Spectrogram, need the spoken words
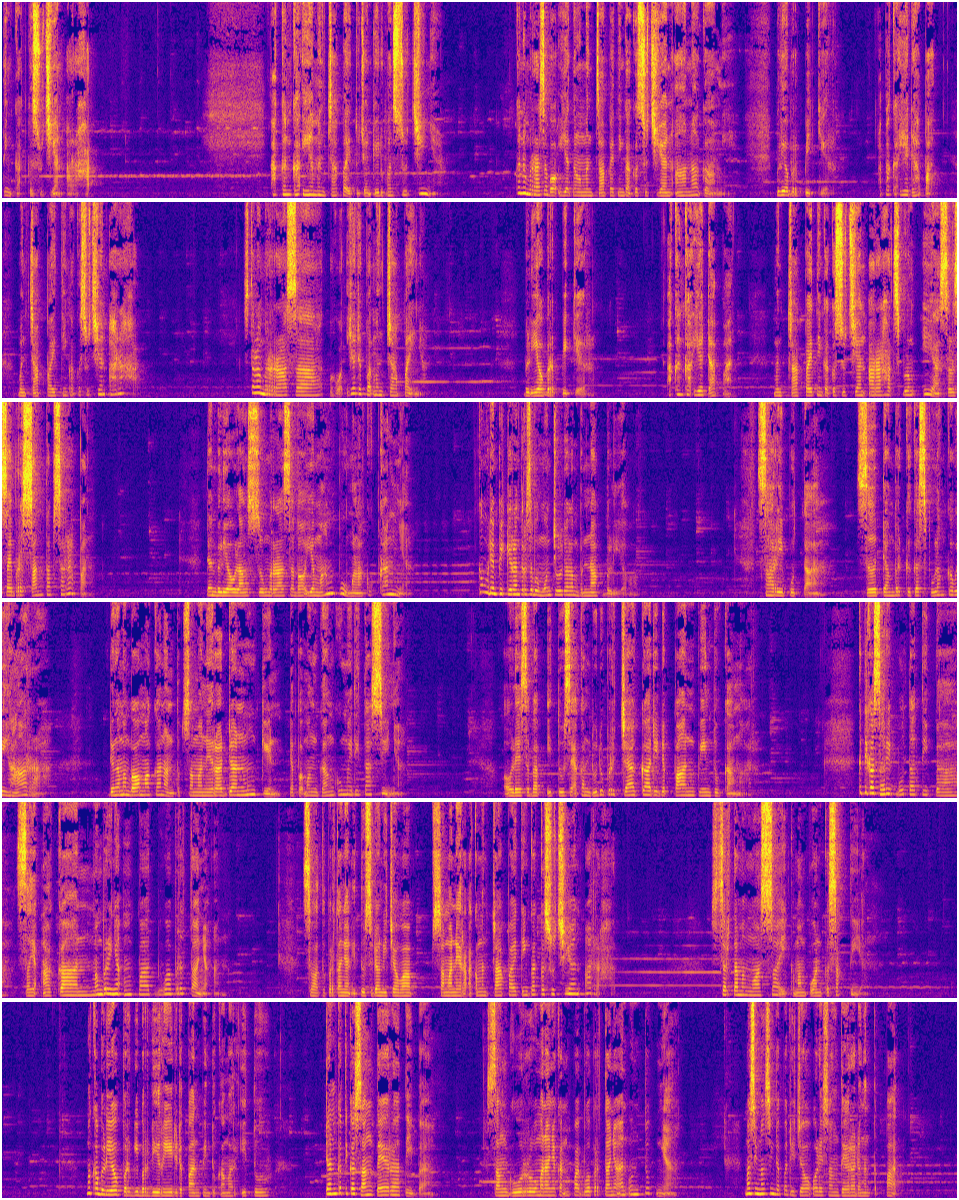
tingkat kesucian arahat. Akankah ia mencapai tujuan kehidupan sucinya? Karena merasa bahwa ia telah mencapai tingkat kesucian anagami. Beliau berpikir, apakah ia dapat mencapai tingkat kesucian arahat? Setelah merasa bahwa ia dapat mencapainya, Beliau berpikir, akankah ia dapat mencapai tingkat kesucian arahat sebelum ia selesai bersantap sarapan? Dan beliau langsung merasa bahwa ia mampu melakukannya. Kemudian pikiran tersebut muncul dalam benak beliau. Sariputa sedang bergegas pulang ke wihara dengan membawa makanan untuk Samanera dan mungkin dapat mengganggu meditasinya. Oleh sebab itu saya akan duduk berjaga di depan pintu kamar. Ketika Sariputa tiba, saya akan memberinya empat buah pertanyaan. Suatu pertanyaan itu sedang dijawab, Samanera akan mencapai tingkat kesucian arahat serta menguasai kemampuan kesaktian. Maka beliau pergi berdiri di depan pintu kamar itu, dan ketika sang Tera tiba, sang guru menanyakan empat buah pertanyaan untuknya. Masing-masing dapat dijawab oleh sang Tera dengan tepat.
